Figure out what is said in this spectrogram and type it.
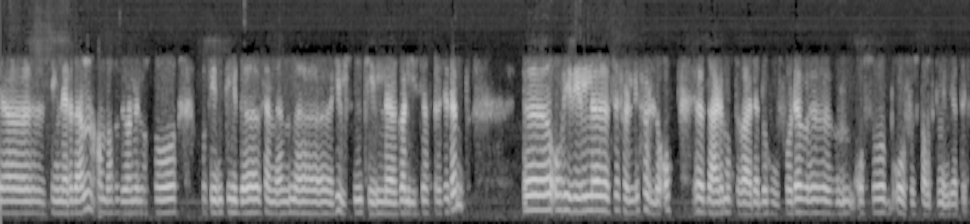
uh, signere den. Ambassadøren vil også på sin side sende en uh, hilsen til Galicias president. Uh, og vi vil selvfølgelig følge opp der det måtte være behov for det, også overfor spanske myndigheter.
